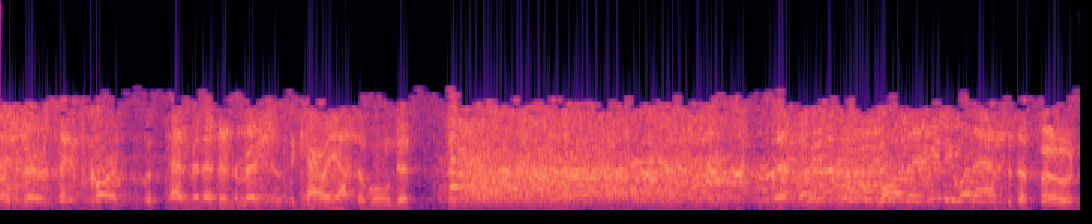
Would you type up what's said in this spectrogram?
They served six courses with ten-minute intermissions to carry out the wounded. Boy, they really went after the food.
